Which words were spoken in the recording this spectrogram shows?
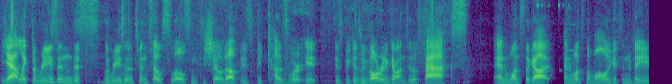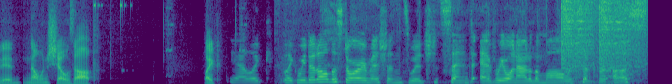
yeah, like the reason this, the reason it's been so slow since it showed up is because we're it is because we've already gotten to the facts, and once the guy and once the mall gets invaded, no one shows up. Like Yeah, like like we did all the story missions, which sent everyone out of the mall except for us.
